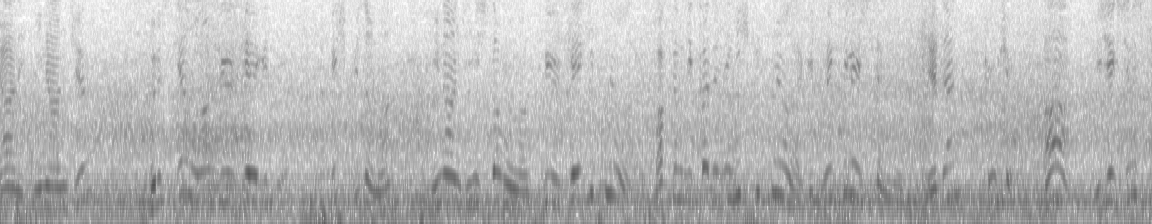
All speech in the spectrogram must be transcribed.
Yani inancı Hristiyan olan bir ülkeye gidiyor. Hiçbir zaman inancı İslam olan bir ülkeye gitmiyorlar. Bakın dikkat edin hiç gitmiyorlar. Gitmek bile istemiyor. Neden? Çünkü ha diyeceksiniz ki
